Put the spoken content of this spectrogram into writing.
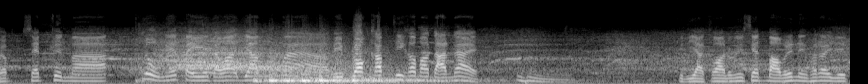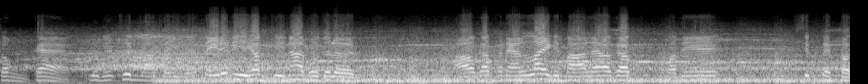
ครับเซตขึ้นมาลูกนี้ตีแต่ว่ายังมามีบล็อกครับที่เข้ามาดันได้กิติยากรตรงนี้เซตเบาไปนิดนึงพัทยาต้องแก้ลูกนี้ขึ้นมาตีตีได้ดีครับทีหน้าโพเจริญ เอาครับคะแนนไล่ขึ้นมาแล้วครับ ตอนนี้ 11 ต่อ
